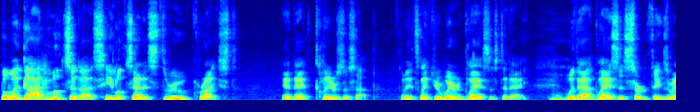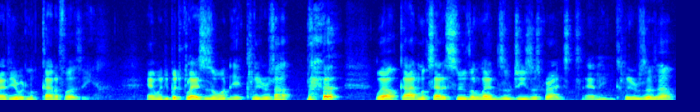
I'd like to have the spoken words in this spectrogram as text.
but when God mm-hmm. looks at us, he looks at us through Christ, and that clears us up. I mean, it's like you're wearing glasses today. Without glasses, certain things around here would look kind of fuzzy. And when you put glasses on, it clears up. well, God looks at us through the lens of Jesus Christ, and he clears us up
